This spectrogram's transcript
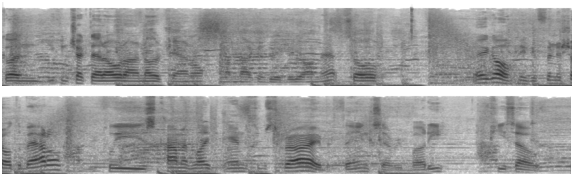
go ahead and you can check that out on another channel. I'm not gonna do a video on that. So there you go. You can finish out the battle. Please comment, like, and subscribe. Thanks, everybody. Peace out.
